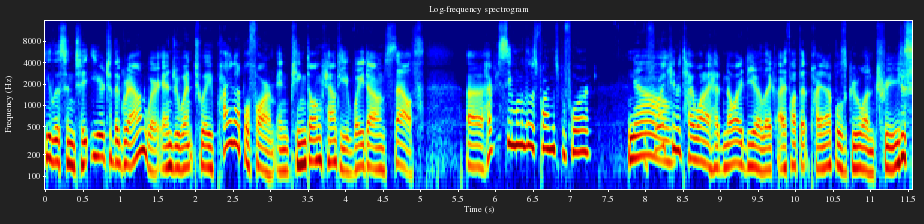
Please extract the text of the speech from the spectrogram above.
He listened to Ear to the Ground, where Andrew went to a pineapple farm in Pingtung County, way down south. Uh, have you seen one of those farms before? No. Before I came to Taiwan, I had no idea. Like, I thought that pineapples grew on trees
